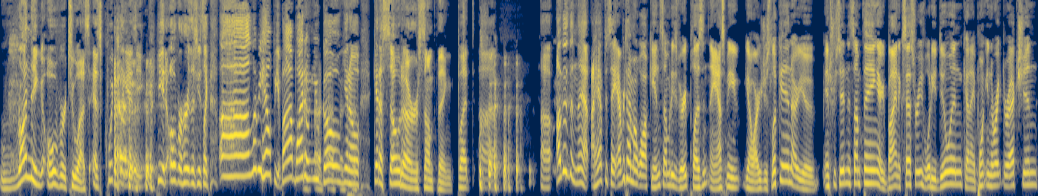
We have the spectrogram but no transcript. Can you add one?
running over to us as quickly as he, he had overheard this. He's like, ah, let me help you, Bob. Why don't you go, you know, get a soda or something? But, uh, uh, other than that, I have to say every time I walk in, somebody's very pleasant. They ask me, you know, are you just looking? Are you interested in something? Are you buying accessories? What are you doing? Can I point you in the right direction?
